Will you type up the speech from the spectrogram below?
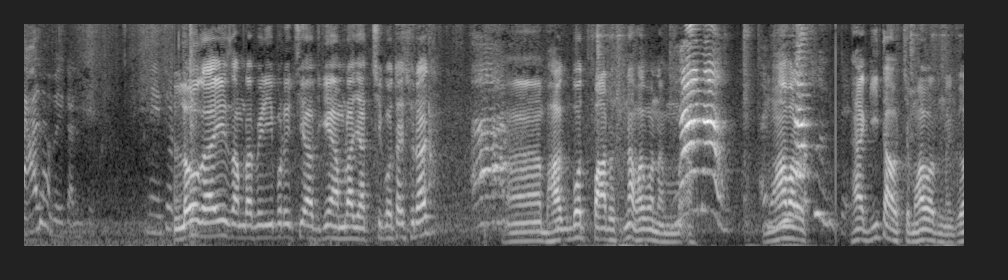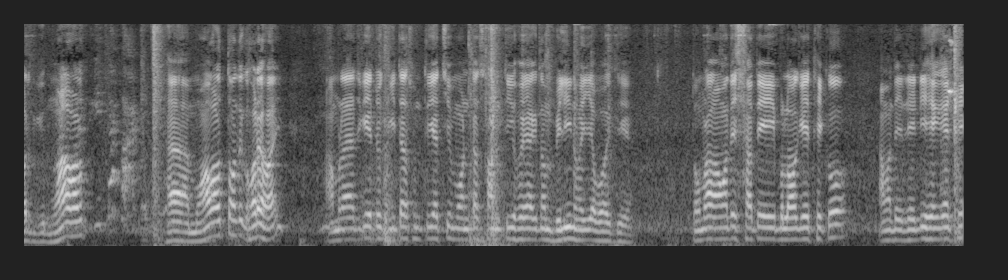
ডাল হবে কালকে। হ্যালো গাইস আমরা বেরিয়ে পড়েছি আজকে। আমরা যাচ্ছি কোথায় সুরাজ? আহ, ভাগবত পার হচ্ছে। না ভাগবত না মহাভারত। হ্যাঁ গীতা হচ্ছে মহাভারত নয় মহাভারত হ্যাঁ মহাভারত তো আমাদের ঘরে হয়। আমরা আজকে একটু গীতা শুনতে যাচ্ছি মনটা শান্তি হয়ে একদম বিলীন হয়ে যাব ওই দিয়ে তোমরা আমাদের সাথে এই ব্লগে থেকো আমাদের রেডি হয়ে গেছে।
